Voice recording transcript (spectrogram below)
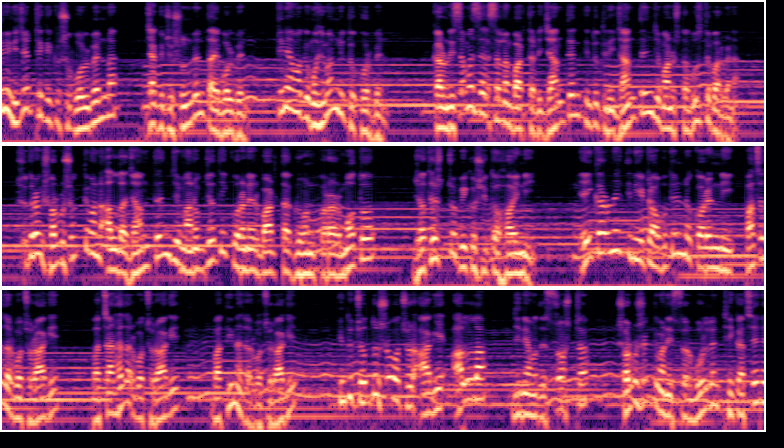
তিনি নিজের থেকে কিছু বলবেন না, যা কিছু শুনবেন তাই বলবেন। তিনি আমাকে মহিমান্বিত করবেন। কারণ ইসামাস আলাইসাল্লাম বার্তাটি জানতেন, কিন্তু তিনি জানতেন যে মানুষ তা বুঝতে পারবে না। সুতরাং সর্বশক্তিমান আল্লাহ জানতেন যে মানবজাতি কোরআনের বার্তা গ্রহণ করার মতো যথেষ্ট বিকশিত হয়নি। এই কারণেই তিনি এটা অবতীর্ণ করেননি পাঁচ হাজার বছর আগে, বা চার হাজার বছর আগে, বা তিন হাজার বছর আগে। কিন্তু চোদ্দশো বছর আগে আল্লাহ, যিনি আমাদের স্রষ্টা, সর্বশক্তিমান ঈশ্বর বললেন, ঠিক আছে,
